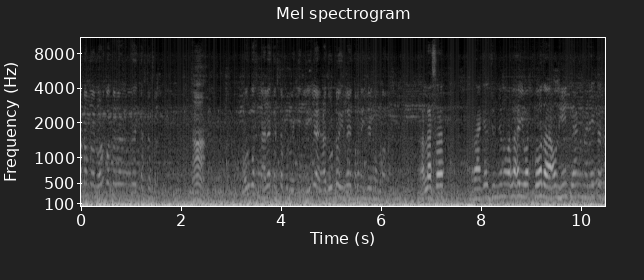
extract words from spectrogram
ನಮ್ಮ ನೋಡ್ಕೊತಾರೆ ಅನ್ನೋದೇ ಕಷ್ಟ ಸರ್. ಹಾ. ಅವ್ರಿಗೋಸ್ಕರ ನಾವೇ ಕಷ್ಟಪಡ್ಬೇಕಿಲ್ಲ ಇಲ್ಲ ಆ ದುಡ್ಡು ಇಲ್ಲೇ ತಗೊಂಡು ಎಂಜಾಯ್ ಮಾಡ್ಬಿಡೋಣ. ಅಲ್ಲ ಸರ್ ರಾಕೇಶ್ ಜುಂಜುನವಲ್ಲ ಇವತ್ತು ಹೋದ ಅವ್ನು ಹೆಂಗೆ ಹೆಂಗ್ ಮೆರೆಯ್ತದ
